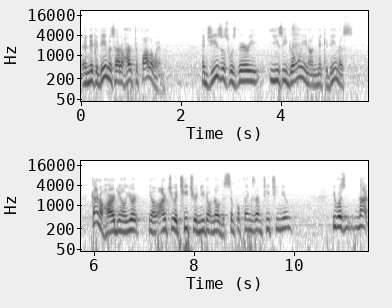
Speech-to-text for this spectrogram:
and Nicodemus had a heart to follow him. And Jesus was very easygoing on Nicodemus. Kind of hard, you know, you're, you know, aren't you a teacher and you don't know the simple things I'm teaching you? He was not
